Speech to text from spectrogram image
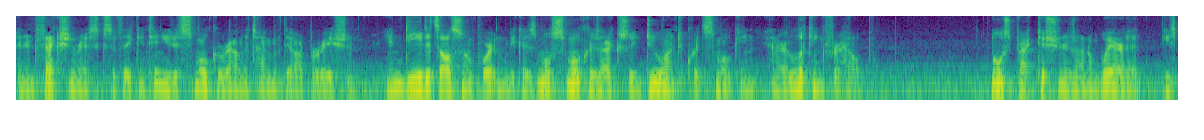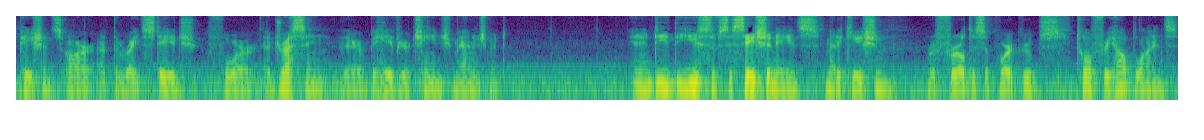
and infection risks if they continue to smoke around the time of the operation. Indeed, it's also important because most smokers actually do want to quit smoking and are looking for help. Most practitioners aren't aware that these patients are at the right stage for addressing their behavior change management. And indeed, the use of cessation aids, medication, referral to support groups, toll free helplines,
